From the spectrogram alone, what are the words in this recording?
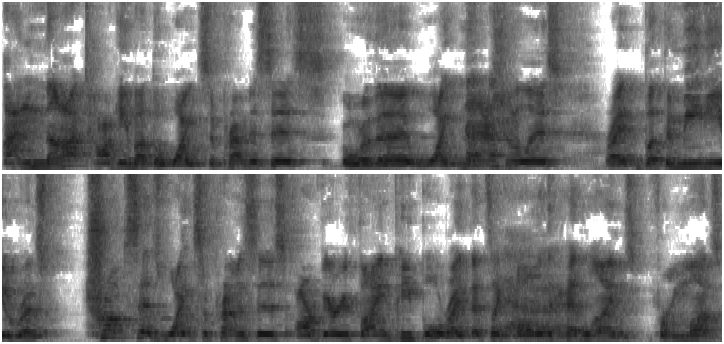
I'm not talking about the white supremacists or the white nationalists, right? But the media runs." Trump says white supremacists are very fine people, right? That's like Yeah. all the headlines for months.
